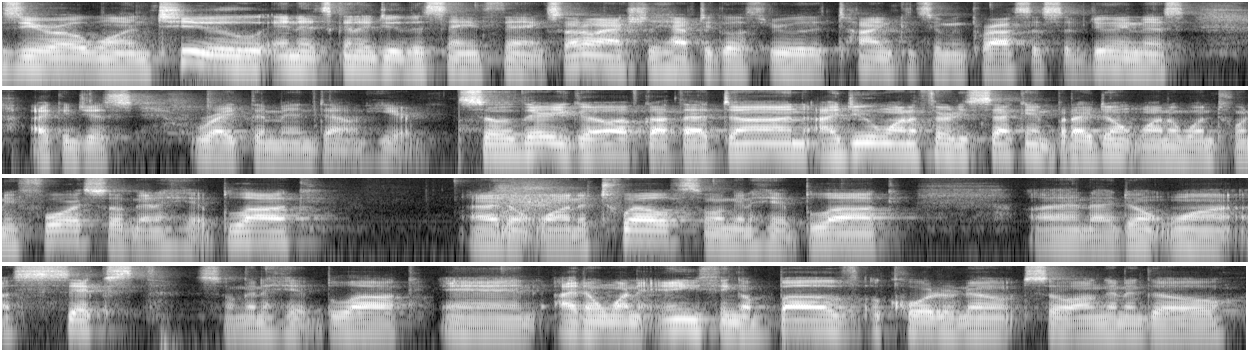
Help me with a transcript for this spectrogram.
0, 1, 2, and it's going to do the same thing. So I don't actually have to go through the time consuming process of doing this. I can just write them in down here. So there you go, I've got that done. I do want a 30 second, but I don't want a 124, so I'm gonna hit block. I don't want a 12th, so I'm gonna hit block. And I don't want a sixth, so I'm gonna hit block. And I don't want anything above a quarter note, so I'm gonna go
